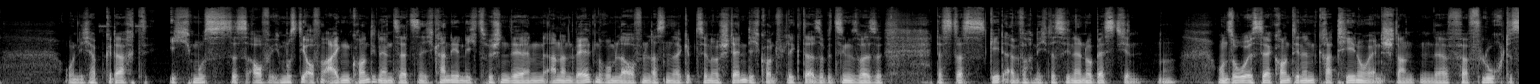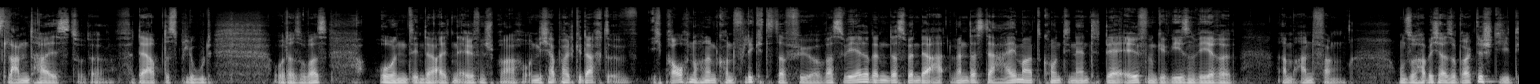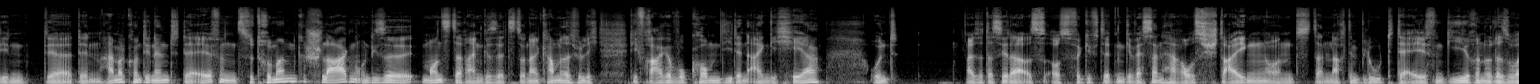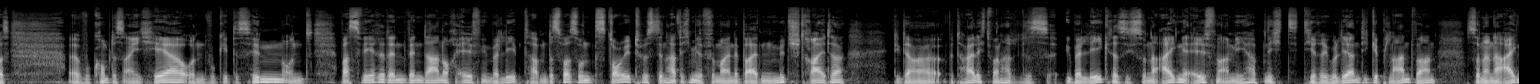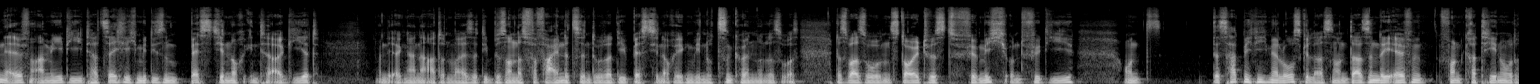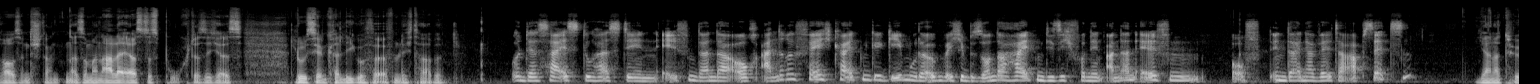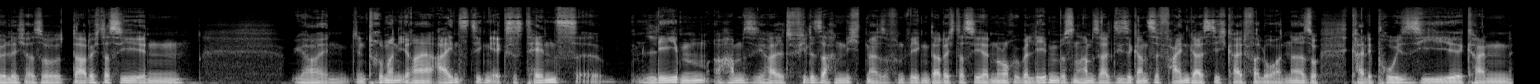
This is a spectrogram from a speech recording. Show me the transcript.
Und ich habe gedacht, ich muss das auf, ich muss die auf einen eigenen Kontinent setzen. Ich kann die nicht zwischen den anderen Welten rumlaufen lassen. Da gibt's ja nur ständig Konflikte, also beziehungsweise das, das geht einfach nicht. Das sind ja nur Bestien. Ne? Und so ist der Kontinent Krateno entstanden, der verfluchtes Land heißt oder verderbtes Blut oder sowas. Und in der alten Elfensprache. Und ich habe halt gedacht, ich brauche noch einen Konflikt dafür. Was wäre denn das, wenn der, wenn das der Heimatkontinent der Elfen gewesen wäre am Anfang? Und so habe ich also praktisch die, den, der, den Heimatkontinent der Elfen zu Trümmern geschlagen und diese Monster reingesetzt. Und dann kam natürlich die Frage, wo kommen die denn eigentlich her? Und also, dass sie da aus, aus vergifteten Gewässern heraussteigen und dann nach dem Blut der Elfen gieren oder sowas. Äh, wo kommt das eigentlich her und wo geht es hin? Und was wäre denn, wenn da noch Elfen überlebt haben? Das war so ein Story-Twist, den hatte ich mir für meine beiden Mitstreiter die da beteiligt waren, hatte das überlegt, dass ich so eine eigene Elfenarmee habe, nicht die regulären, die geplant waren, sondern eine eigene Elfenarmee, die tatsächlich mit diesem Bestien noch interagiert in irgendeiner Art und Weise, die besonders verfeindet sind oder die Bestien auch irgendwie nutzen können oder sowas. Das war so ein Story-Twist für mich und für die. Und das hat mich nicht mehr losgelassen. Und da sind die Elfen von Krateno draus entstanden. Also mein allererstes Buch, das ich als Lucian Caligo veröffentlicht habe. Und das heißt, du hast den Elfen dann da auch andere Fähigkeiten gegeben oder irgendwelche Besonderheiten, die sich von den anderen Elfen oft in deiner Welt da absetzen? Ja, natürlich. Also dadurch, dass sie in, ja, in den Trümmern ihrer einstigen Existenz äh, leben, haben sie halt viele Sachen nicht mehr. Also von wegen dadurch, dass sie ja nur noch überleben müssen, haben sie halt diese ganze Feingeistigkeit verloren. Ne? Also keine Poesie, kein,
